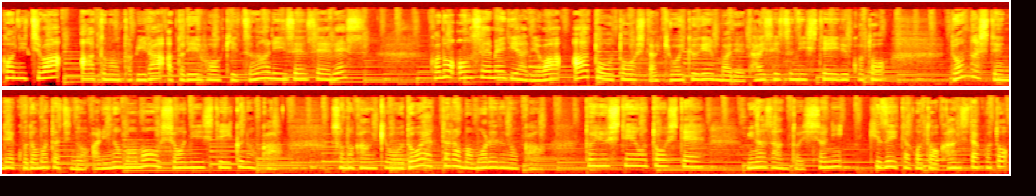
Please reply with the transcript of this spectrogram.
こんにちは。アートの扉アトリエフォーキッズのリー先生です。この音声メディアではアートを通した教育現場で大切にしていることどんな視点で子どもたちのありのままを承認していくのかその環境をどうやったら守れるのかという視点を通して皆さんと一緒に気づいたこと感じたこと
